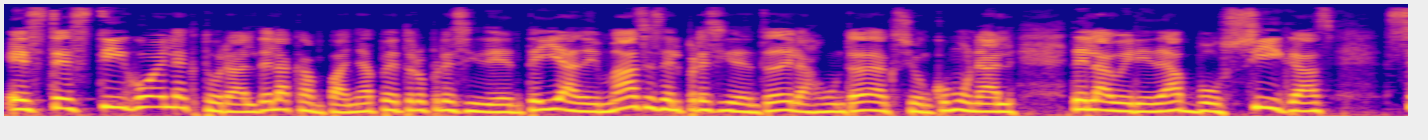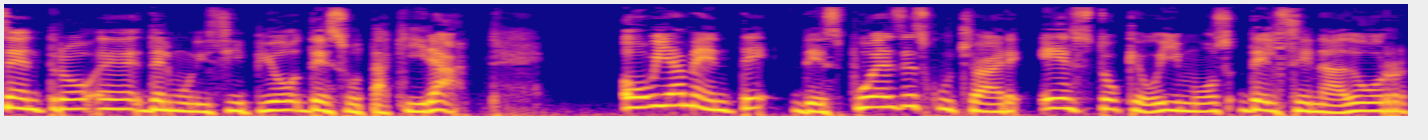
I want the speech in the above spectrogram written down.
es testigo electoral de la campaña Petro Presidente y además es el presidente de la Junta de Acción Comunal de la vereda Bosigas, centro eh, del municipio de Sotaquirá. Obviamente, después de escuchar esto que oímos del senador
